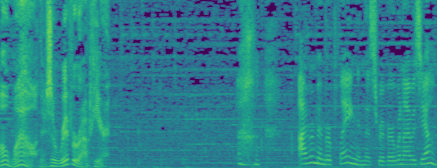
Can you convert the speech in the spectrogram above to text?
Oh wow, there's a river out here. I remember playing in this river when I was young.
